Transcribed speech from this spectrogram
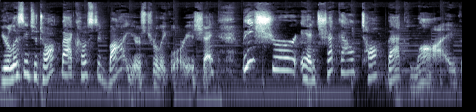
You're listening to Talkback, hosted by yours truly, Gloria Shea. Be sure and check out Talkback Live.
